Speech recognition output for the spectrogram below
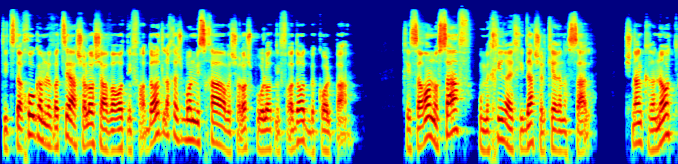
תצטרכו גם לבצע שלוש העברות נפרדות לחשבון מסחר ושלוש פעולות נפרדות בכל פעם. חיסרון נוסף הוא מחיר היחידה של קרן הסל. ישנן קרנות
